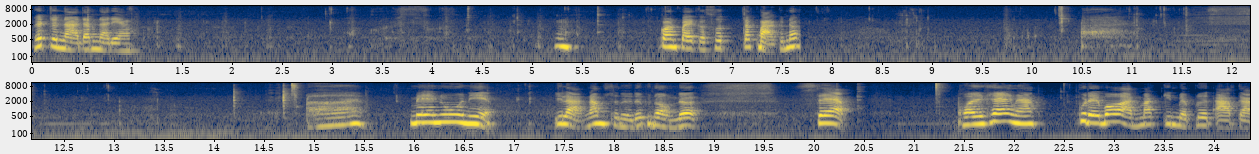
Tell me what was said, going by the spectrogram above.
เพชรจนหนาดำหนาแดงก่อนไปกับสดจักบาทกันเนาะอ้ายเมนูนี่อีหลานนำเสนอด้อพี่น้องเด้อแซ่บหอยแข้งนะ ผู้ใดบ่อันมักกินแบบเลือดอาบกะ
